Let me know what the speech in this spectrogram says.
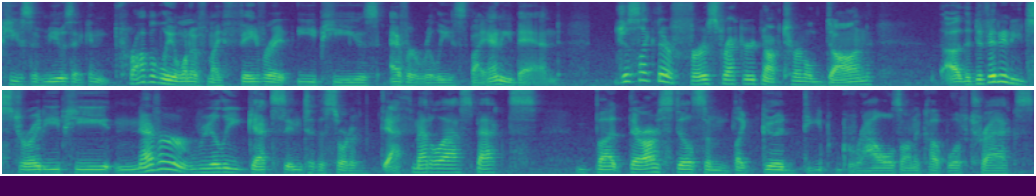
piece of music and probably one of my favorite EPs ever released by any band. Just like their first record, Nocturnal Dawn, uh, the Divinity Destroyed EP never really gets into the sort of death metal aspects, but there are still some like good deep growls on a couple of tracks.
